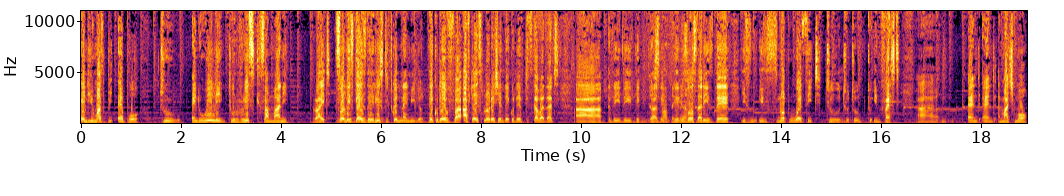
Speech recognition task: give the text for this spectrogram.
And you must be able to and willing to risk some money right? So these guys they risked 29 million. They could have uh, after exploration they could have discovered that uh, the the the, uh, the, nothing, the yeah. resource that is there is is not worth it to to to, to invest um, and and much more.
